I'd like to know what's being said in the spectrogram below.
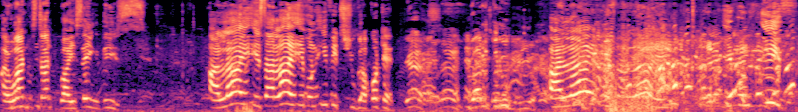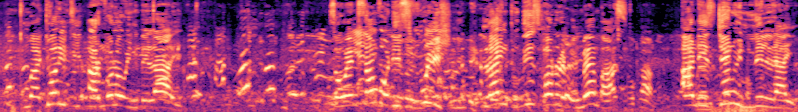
I want to start by saying this. A lie is a lie even if it's sugar coated. Yes. You are through. A lie is a lie even if majority are following the lie. So when somebody is foolishly lying to these honorable members and is genuinely lying,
